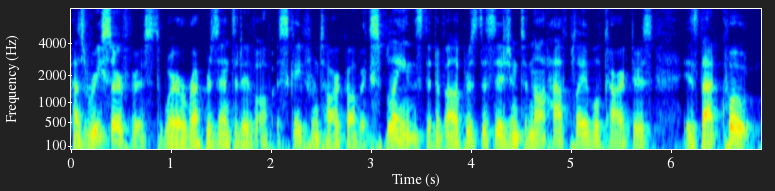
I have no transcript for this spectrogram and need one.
has resurfaced where a representative of Escape from Tarkov explains the developer's decision to not have playable characters is that, quote,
